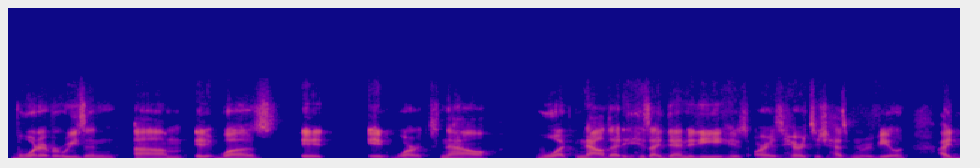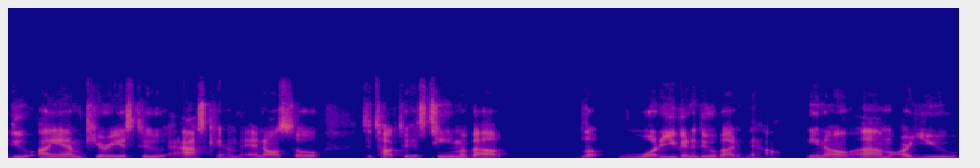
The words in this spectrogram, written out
whatever reason um, it was it it worked. Now what now that his identity his or his heritage has been revealed i do i am curious to ask him and also to talk to his team about look, what are you going to do about it now? You know um, are you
